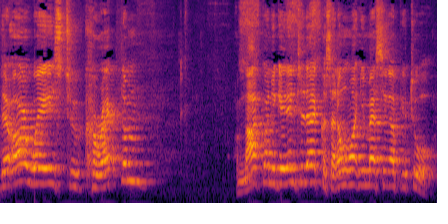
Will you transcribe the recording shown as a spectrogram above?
there are ways to correct them. I'm not going to get into that because I don't want you messing up your tool.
